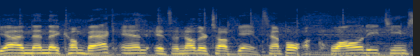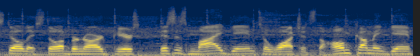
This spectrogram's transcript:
Yeah, and then they come back and it's another tough game. Temple, a quality team still. They still have Bernard Pierce. This is my game to watch. It's the homecoming game.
